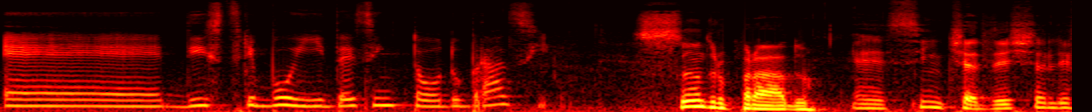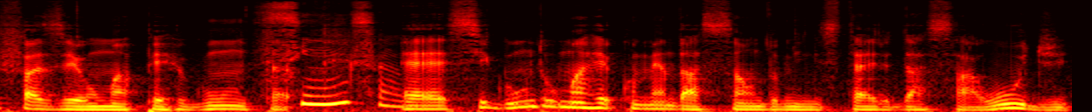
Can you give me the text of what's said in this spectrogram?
é, distribuídas em todo o Brasil. Sandro Prado. É, Cíntia, deixa eu lhe fazer uma pergunta. Sim, Sandro. É, segundo uma recomendação do Ministério da Saúde,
